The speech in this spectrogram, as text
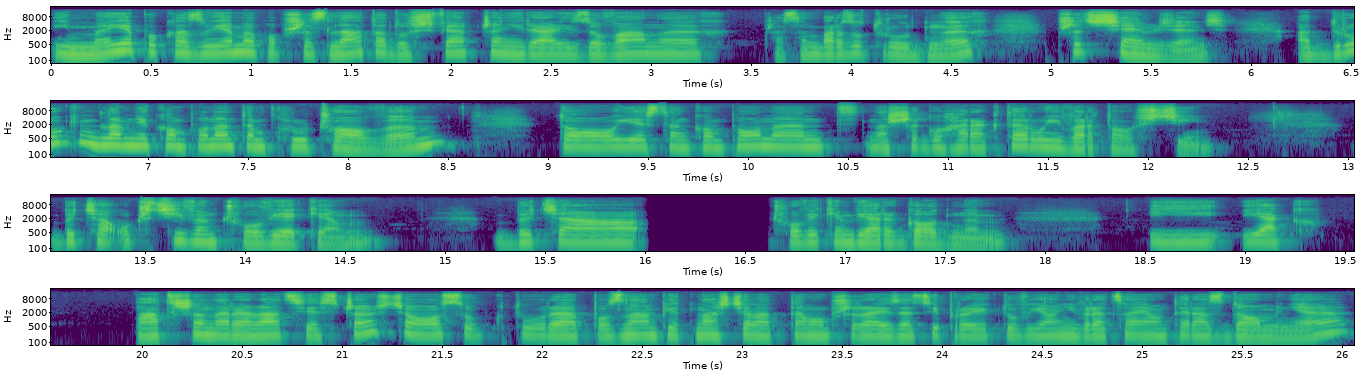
I my je pokazujemy poprzez lata doświadczeń realizowanych, czasem bardzo trudnych, przedsięwzięć. A drugim dla mnie komponentem kluczowym to jest ten komponent naszego charakteru i wartości. Bycia uczciwym człowiekiem, bycia człowiekiem wiarygodnym. I jak patrzę na relacje z częścią osób, które poznałam 15 lat temu przy realizacji projektów i oni wracają teraz do mnie,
